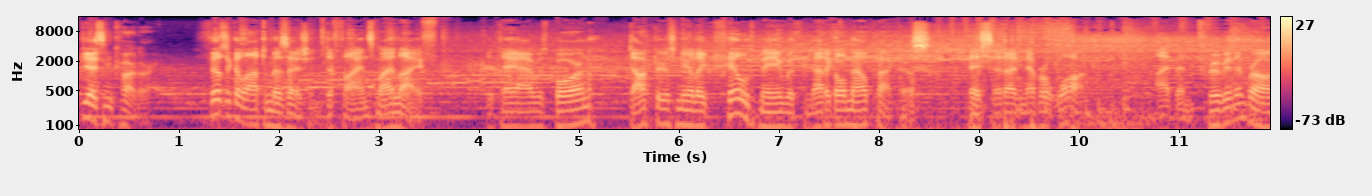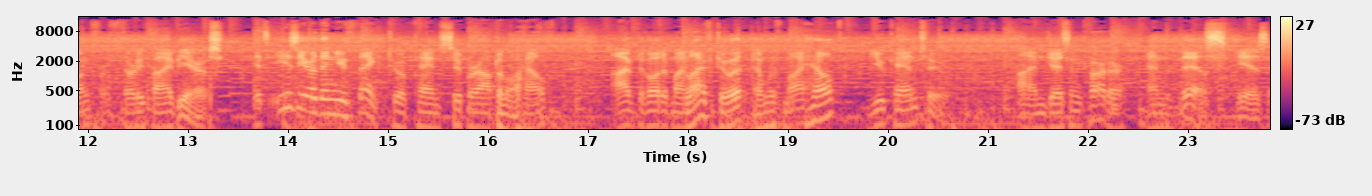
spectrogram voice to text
Jason Carter. Physical optimization defines my life. The day I was born, doctors nearly killed me with medical malpractice. They said I'd never walk. I've been proving them wrong for 35 years. It's easier than you think to obtain super optimal health. I've devoted my life to it, and with my help, you can too. I'm Jason Carter, and this is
